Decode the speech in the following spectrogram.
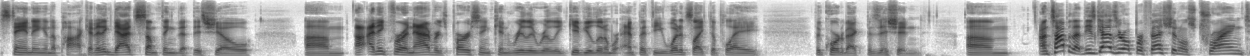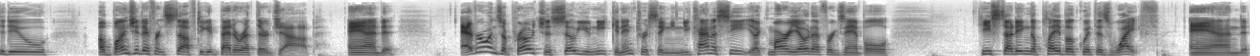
standing in the pocket. I think that's something that this show, um, I think for an average person, can really, really give you a little more empathy what it's like to play the quarterback position. Um, on top of that, these guys are all professionals trying to do a bunch of different stuff to get better at their job. And everyone's approach is so unique and interesting. And you kind of see, like Mariota, for example, he's studying the playbook with his wife and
